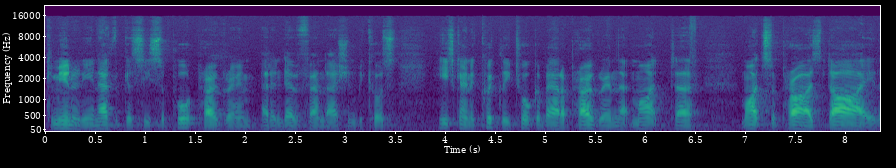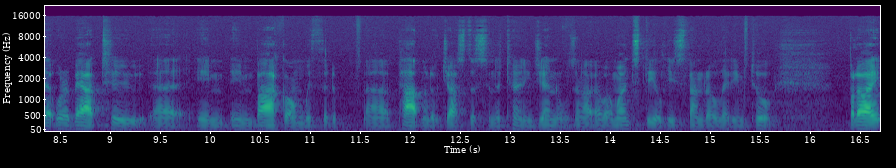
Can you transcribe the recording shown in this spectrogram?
community and advocacy support program at Endeavour Foundation, because he's going to quickly talk about a program that might uh, might surprise Di that we're about to uh, em embark on with the uh, Department of Justice and Attorney Generals, and I, I won't steal his thunder. I'll let him talk. But I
